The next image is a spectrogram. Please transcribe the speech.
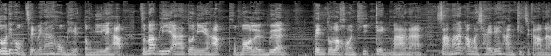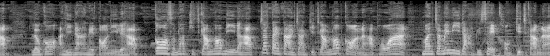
ตัวที่ผมเซตไว้หน้าโฮมเพจตรงนี้เลยครับสำหรับลีอาตัวนี้นะครับ ผมบอกเลยเพื่อนๆเป็นตัวละครที่เก่งมากนะ สามารถเอามาใช้ได้ทั้งกิจกรรมนะครับ แล้วก็อารีนาในตอนนี้เลยครับ ก็สำหรับกิจกรรมรอบนี้นะครับ จะแตกต่างจากกิจกรรมรอบก่อนนะครับ เพราะว่ามันจะไม่มีด่านพิเศษของกิจกรรมนะ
